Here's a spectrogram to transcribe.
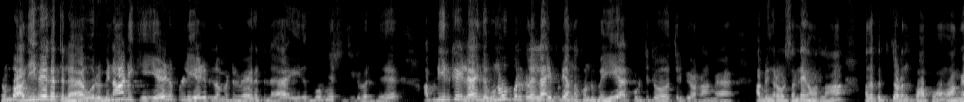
ரொம்ப அதிவேகத்தில் ஒரு வினாடிக்கு 7.7 கிலோமீட்டர் வேகத்தில் இது பூமியை சுற்றிட்டு வருது. அப்படி இருக்கையில் இந்த உணவுப் பொருட்கள் எல்லாம் எப்படி அங்கே கொண்டு போய் கொடுத்துட்டு திருப்பி வர்றாங்க? அப்படிங்கிற ஒரு சந்தேகம் வரலாம். அதை பற்றி தொடர்ந்து பார்ப்போம் வாங்க.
